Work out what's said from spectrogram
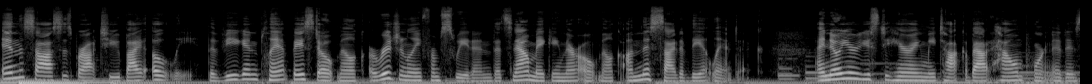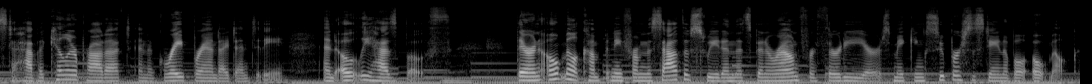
In the Sauce is brought to you by Oatly, the vegan plant based oat milk originally from Sweden that's now making their oat milk on this side of the Atlantic. I know you're used to hearing me talk about how important it is to have a killer product and a great brand identity, and Oatly has both. They're an oat milk company from the south of Sweden that's been around for 30 years, making super sustainable oat milk.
